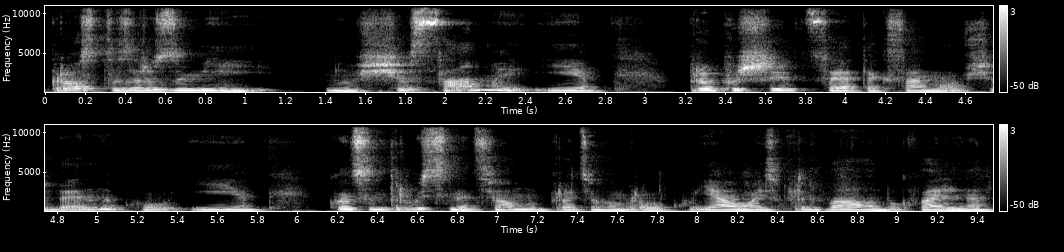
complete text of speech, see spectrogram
просто зрозумій, ну, що саме, і пропиши це так само в щоденнику і концентруйся на цьому протягом року. Я ось придбала буквально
